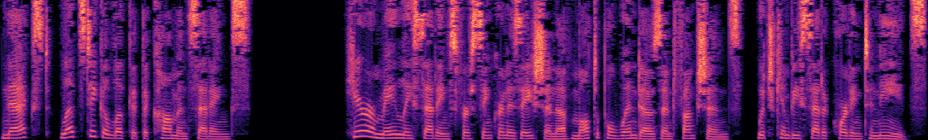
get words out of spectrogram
Next, let's take a look at the common settings. Here are mainly settings for synchronization of multiple windows and functions, which can be set according to needs.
